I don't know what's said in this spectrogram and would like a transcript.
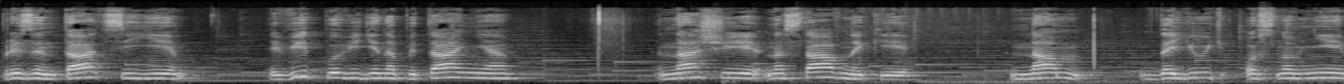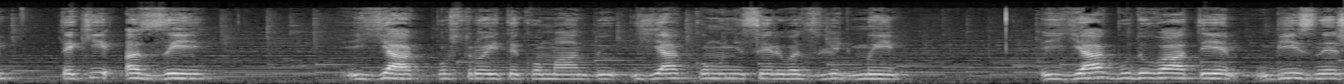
презентації, відповіді на питання. Наші наставники нам дають основні такі ази, як построїти команду, як комуніцирувати з людьми, як будувати бізнес,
